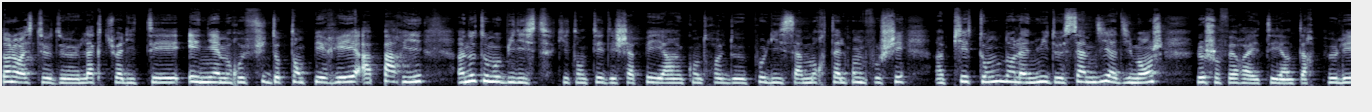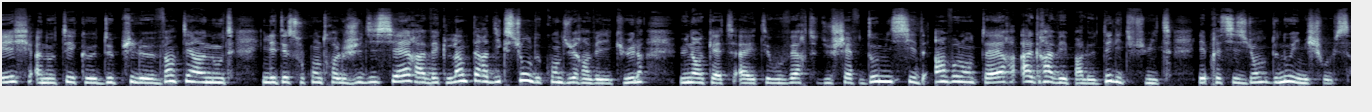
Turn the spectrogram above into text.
Dans le reste de l'actualité, énième refus d'obtempérer à Paris. Un automobiliste qui tentait d'échapper à un contrôle de police a mortellement fauché un piéton dans la nuit de samedi à dimanche. Le chauffeur a été interpellé. À noter que depuis le 21 août, il était sous contrôle judiciaire avec l'interdiction de conduire un véhicule. Une enquête a été ouverte du chef d'homicide involontaire aggravé par le délit de fuite. Les précisions de Noémie Schulz.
